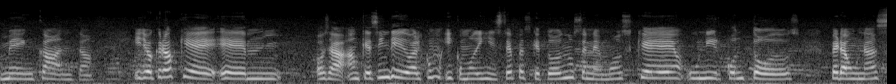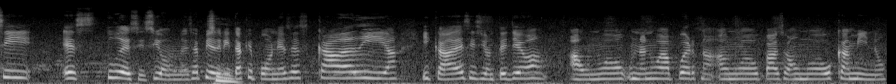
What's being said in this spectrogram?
Me encanta. Y yo creo que, em, o sea, aunque es individual como, y como dijiste, pues que todos nos tenemos que unir con todos, pero aún así es tu decisión, esa piedrita que pones es cada día y cada decisión te lleva a un nuevo, una nueva puerta, a un nuevo paso, a un nuevo camino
